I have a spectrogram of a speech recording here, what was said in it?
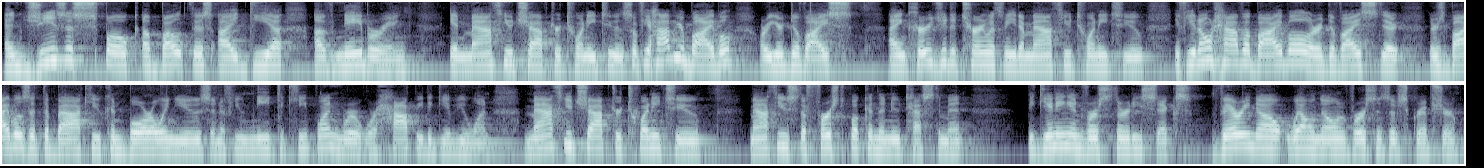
And Jesus spoke about this idea of neighboring in Matthew chapter 22. And so if you have your Bible or your device, I encourage you to turn with me to Matthew 22. If you don't have a Bible or a device, there, there's Bibles at the back you can borrow and use. And if you need to keep one, we're, we're happy to give you one. Matthew chapter 22. Matthew's the first book in the New Testament, beginning in verse 36. Very well known verses of Scripture.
